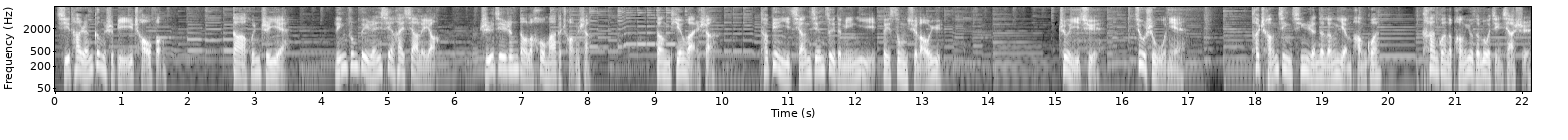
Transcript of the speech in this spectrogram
其他人更是鄙夷嘲讽。大婚之夜，林峰被人陷害下了药，直接扔到了后妈的床上。当天晚上。他便以强奸罪的名义被送去牢狱，这一去就是五年。他尝尽亲人的冷眼旁观，看惯了朋友的落井下石，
